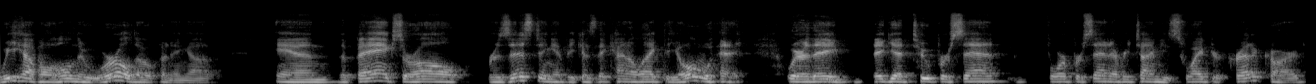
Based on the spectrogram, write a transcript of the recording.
we have a whole new world opening up and the banks are all resisting it because they kind of like the old way where they they get 2% 4% every time you swipe your credit card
